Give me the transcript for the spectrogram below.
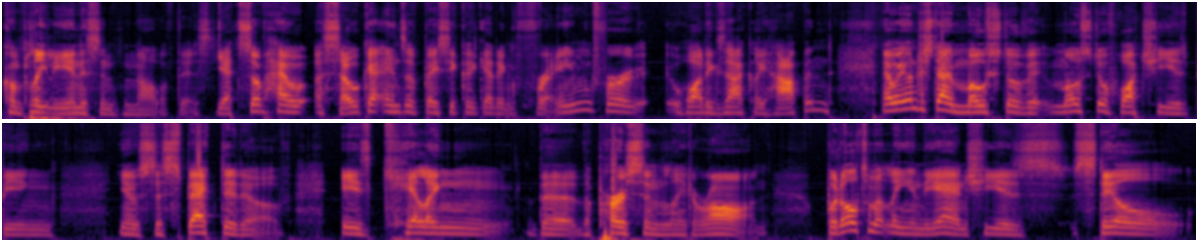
completely innocent in all of this. Yet somehow Ahsoka ends up basically getting framed for what exactly happened. Now I understand most of it, most of what she is being, you know, suspected of is killing the the person later on. But ultimately in the end she is still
